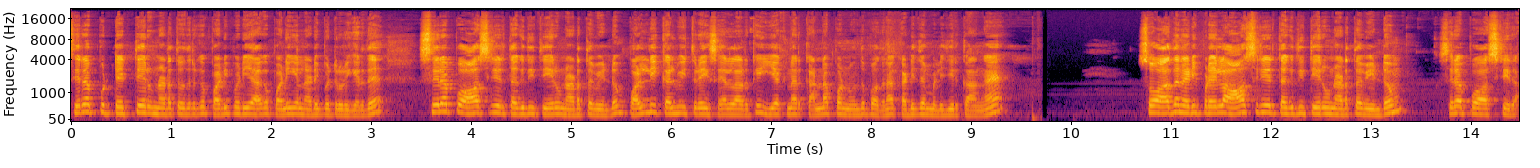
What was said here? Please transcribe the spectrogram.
சிறப்பு டெட் தேர்வு நடத்துவதற்கு படிப்படியாக பணிகள் நடைபெற்று வருகிறது. சிறப்பு ஆசிரியர் தகுதி தேர்வு நடத்த வேண்டும். பள்ளி கல்வித்துறை செயலாளருக்கு இயக்குனர் கண்ணப்பன் வந்து பார்த்தீங்கன்னா கடிதம் எழுதியிருக்காங்க. ஸோ அதன் அடிப்படையில் ஆசிரியர் தகுதி தேர்வு நடத்த வேண்டும். சிறப்பு ஆசிரியர்.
